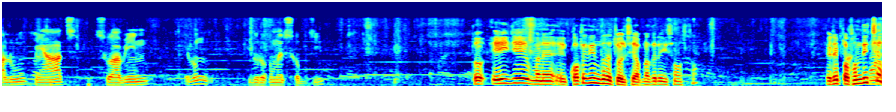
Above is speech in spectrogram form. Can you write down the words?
আলু পেঁয়াজ সয়াবিন এবং দু রকমের সবজি। তো এই যে মানে কতদিন ধরে চলছে আপনাদের এই সংস্থা? এটা প্রথম দিচ্ছেন?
